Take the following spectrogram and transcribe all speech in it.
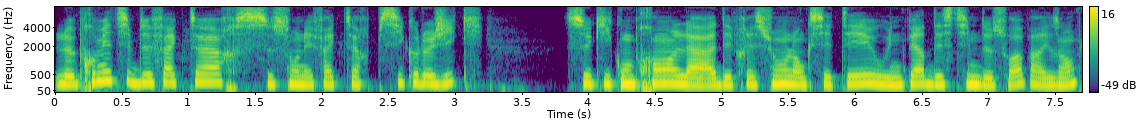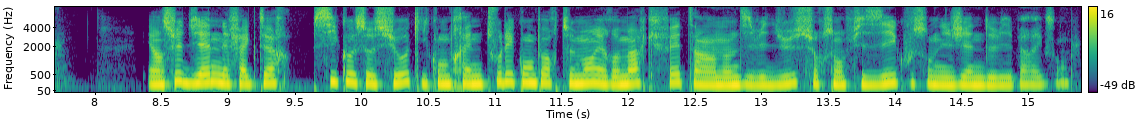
Le premier type de facteur, ce sont les facteurs psychologiques, ce qui comprend la dépression, l'anxiété ou une perte d'estime de soi, par exemple. Et ensuite viennent les facteurs psychosociaux qui comprennent tous les comportements et remarques faites à un individu sur son physique ou son hygiène de vie par exemple.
